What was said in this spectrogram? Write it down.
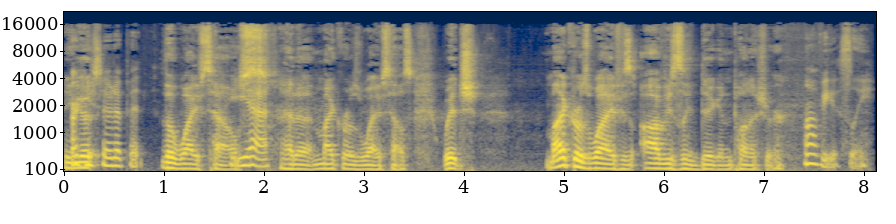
He or go- he showed up at the wife's house. Yeah. at a Micro's wife's house, which Micro's wife is obviously digging Punisher. obviously.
